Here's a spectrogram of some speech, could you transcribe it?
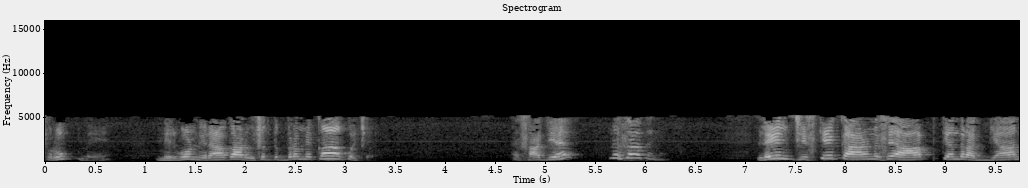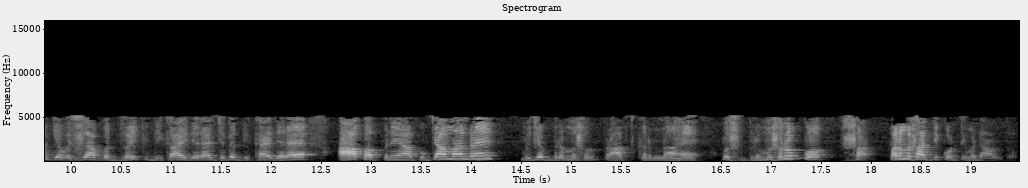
स्वरूप में निर्गुण, निराकार, विशुद्ध ब्रह्म में कहा कुछ है? न साध्य है, न साधन है। लेकिन जिसके कारण से आपके अंदर अज्ञान के वजह से आपको द्वैत दिखाई दे रहा है, जगत दिखाई दे रहा है, आप अपने आप को क्या मान रहे हैं? मुझे ब्रह्म स्वरूप प्राप्त करना है। उस ब्रह्म स्वरूप को परम साध्य कोटि में डाल दो।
